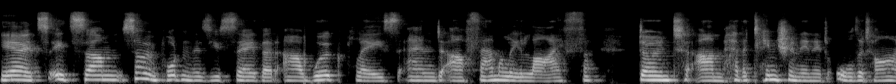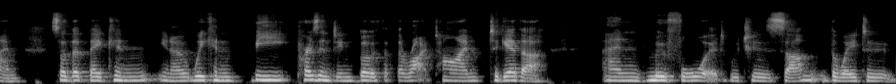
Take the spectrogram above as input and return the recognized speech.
Yeah, it's it's um, so important, as you say, that our workplace and our family life don't um, have a tension in it all the time, so that they can, you know, we can be present in both at the right time together and move forward, which is um, the way to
